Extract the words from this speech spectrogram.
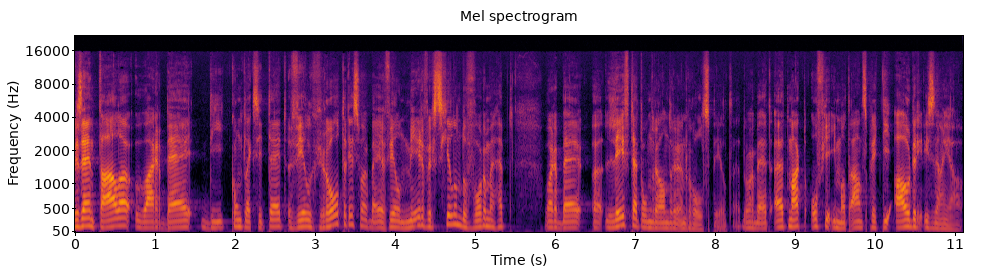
Er zijn talen waarbij die complexiteit veel groter is, waarbij je veel meer verschillende vormen hebt, waarbij eh, leeftijd onder andere een rol speelt. Hè, waarbij het uitmaakt of je iemand aanspreekt die ouder is dan jou.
